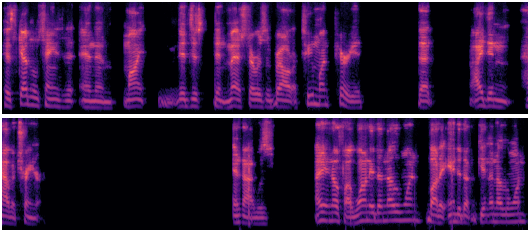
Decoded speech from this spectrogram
his schedule changed and then my it just didn't mesh. There was about a two month period that I didn't have a trainer. And I was I didn't know if I wanted another one, but I ended up getting another one.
